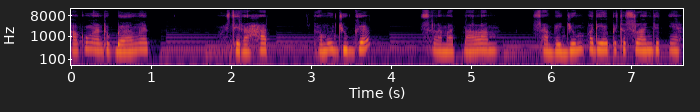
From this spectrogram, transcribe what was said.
aku ngantuk banget. Mau istirahat. Kamu juga. Selamat malam. Sampai jumpa di episode selanjutnya.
